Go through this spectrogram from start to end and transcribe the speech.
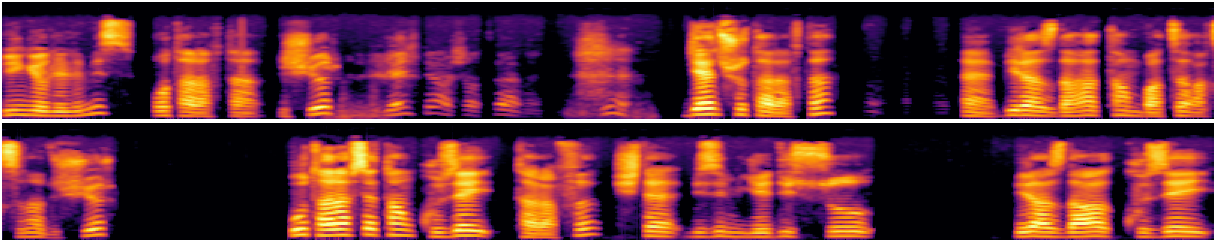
Bingöl ilimiz o tarafta düşüyor. Genç de aşağıda hemen. Değil mi? Genç şu tarafta. He, biraz daha tam batı aksına düşüyor. Bu taraf ise tam kuzey tarafı. İşte bizim Yedisu biraz daha kuzey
